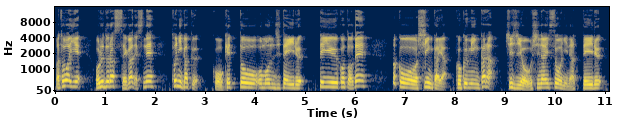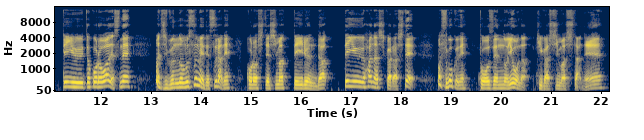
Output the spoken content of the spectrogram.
まあ、とはいえ、オルドラッセがですね、とにかく、こう、決闘を重んじているっていうことで、まあ、こう、進化や国民から支持を失いそうになっているっていうところはですね、まあ、自分の娘ですらね、殺してしまっているんだっていう話からして、まあ、すごくね、当然のような気がしましたね。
